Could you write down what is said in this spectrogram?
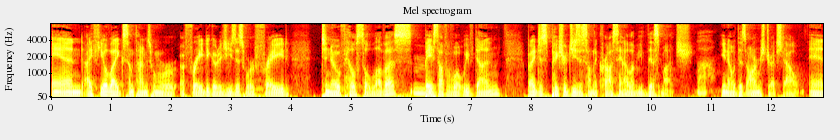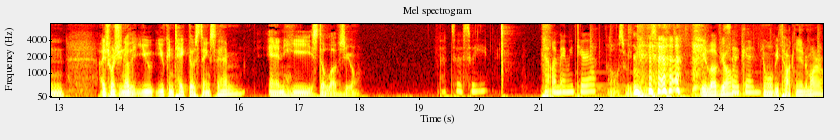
And I feel like sometimes when we're afraid to go to Jesus, we're afraid to know if he'll still love us Mm. based off of what we've done. But I just picture Jesus on the cross saying, I love you this much, Wow. you know, with his arm stretched out. And I just want you to know that you you can take those things to him and he still loves you. That's so sweet. That one made me tear up. Oh, sweet. we love y'all. So good. and we'll be talking to you tomorrow.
